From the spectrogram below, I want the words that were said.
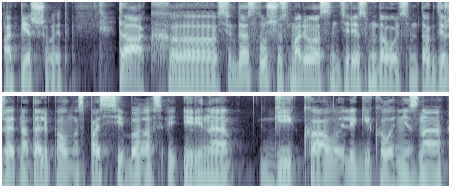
опешивает. Так, э, всегда слушаю, смотрю вас с интересным удовольствием. Так держать. Наталья Павловна, спасибо. Ирина Гикало или Гикало, не знаю.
